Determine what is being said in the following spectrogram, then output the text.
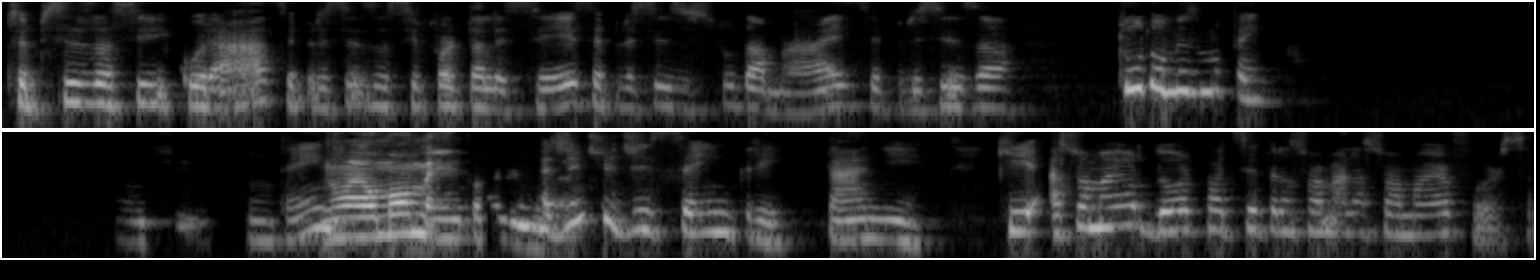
Você precisa se curar, você precisa se fortalecer, você precisa estudar mais, você precisa tudo ao mesmo tempo. Entende? Não é o momento. Ainda. A gente diz sempre, Tani, que a sua maior dor pode se transformar na sua maior força.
